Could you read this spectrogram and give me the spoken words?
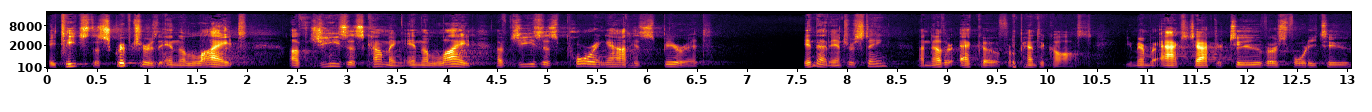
They teach the scriptures in the light of Jesus coming, in the light of Jesus pouring out his spirit. Isn't that interesting? Another echo from Pentecost. You remember Acts chapter 2, verse 42?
